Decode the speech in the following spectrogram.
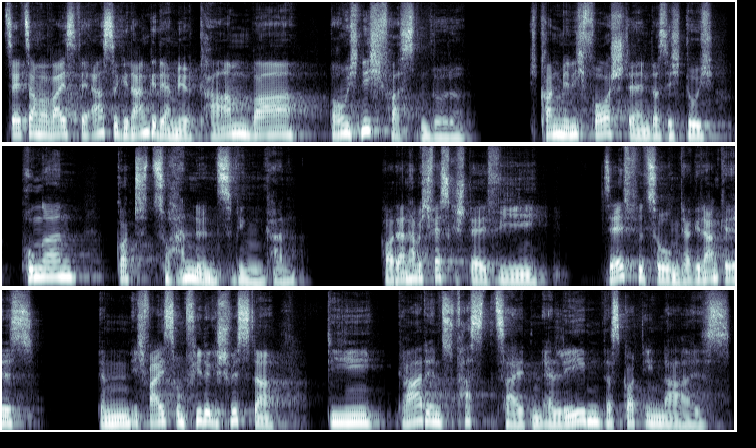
Seltsamerweise der erste Gedanke, der mir kam, war, warum ich nicht fasten würde. Ich kann mir nicht vorstellen, dass ich durch Hungern Gott zu handeln zwingen kann. Aber dann habe ich festgestellt, wie selbstbezogen der Gedanke ist, denn ich weiß um viele Geschwister, die gerade in Fastenzeiten erleben, dass Gott ihnen nahe ist.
